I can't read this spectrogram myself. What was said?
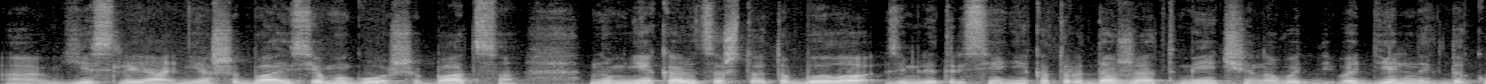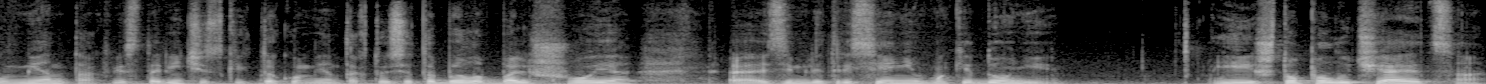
А, если я не ошибаюсь, я могу ошибаться, но мне кажется, что это было землетрясение, которое даже отмечено в отдельных документах, в исторических документах. То есть это было большое э, землетрясение в Македонии. И что получается?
